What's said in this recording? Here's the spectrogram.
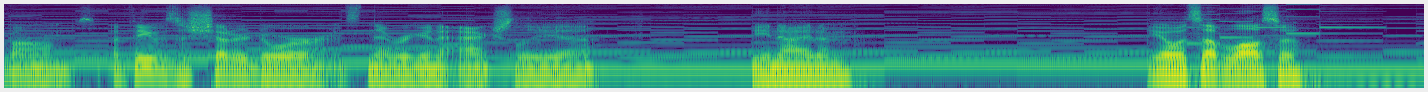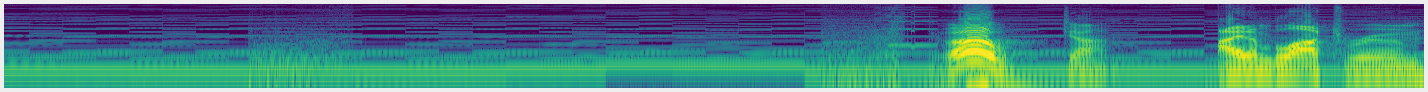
Bombs. I think if it's a shutter door, it's never gonna actually uh, be an item. Yo, what's up, Lhasa? Oh! God. Item blocked room.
